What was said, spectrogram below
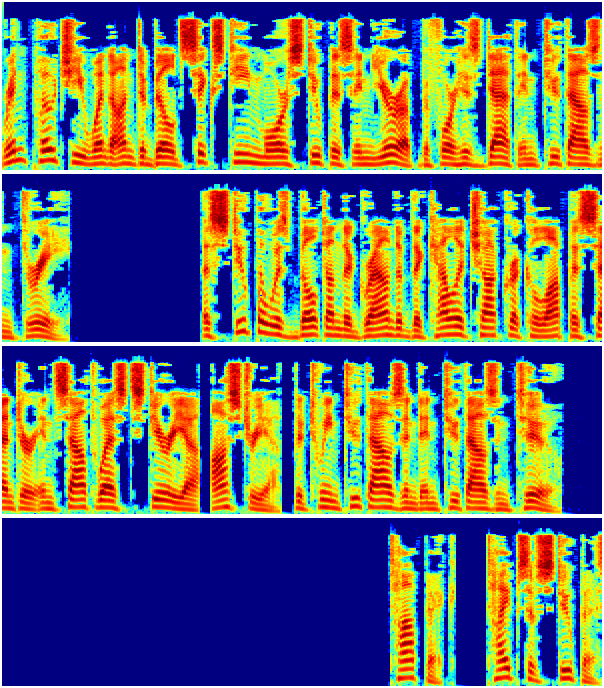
Rinpoche went on to build 16 more stupas in Europe before his death in 2003. A stupa was built on the ground of the Kalachakra Kalapa Center in southwest Styria, Austria, between 2000 and 2002. Types of stupas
